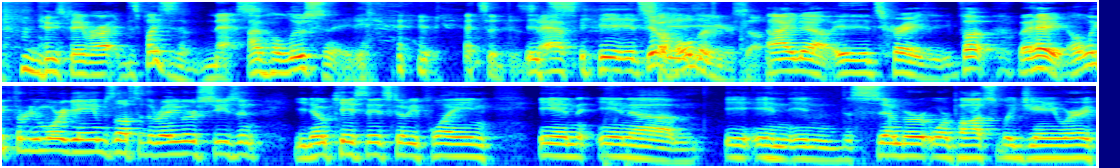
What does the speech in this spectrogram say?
newspaper, this place is a mess. I'm hallucinating. That's a disaster. it's Get a hold it- of yourself. I know it's crazy, but but hey, only three more games left of the regular season. You know, K State's going to be playing in in um in in December or possibly January.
